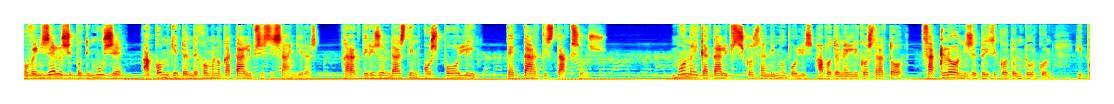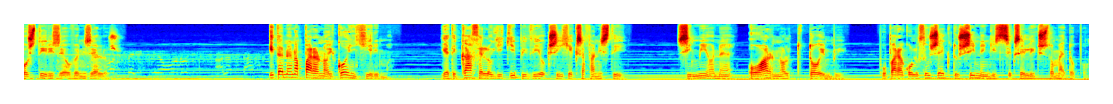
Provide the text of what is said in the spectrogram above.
Ο Βενιζέλος υποτιμούσε ακόμη και το ενδεχόμενο κατάληψης της Άγκυρας, χαρακτηρίζοντάς την ως πόλη τετάρτης τάξεως. Μόνο η κατάληψη της Κωνσταντινούπολης από τον ελληνικό στρατό θα κλώνιζε το ηθικό των Τούρκων, υποστήριζε ο Βενιζέλος. Ήταν ένα παρανοϊκό εγχείρημα, γιατί κάθε λογική επιδίωξη είχε εξαφανιστεί. Σημείωνε ο Άρνολτ Τόιμπι, που παρακολουθούσε εκ του σύνεγγυς τις εξελίξεις στο μέτωπο.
